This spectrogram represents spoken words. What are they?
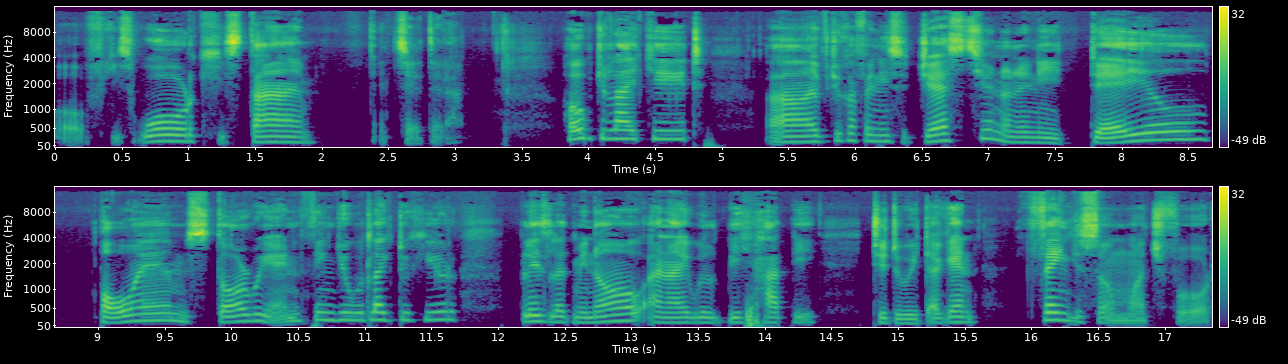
of his work, his time, etc. Hope you like it. Uh, if you have any suggestion on any tale, poem, story, anything you would like to hear, please let me know and I will be happy to do it again. Thank you so much for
